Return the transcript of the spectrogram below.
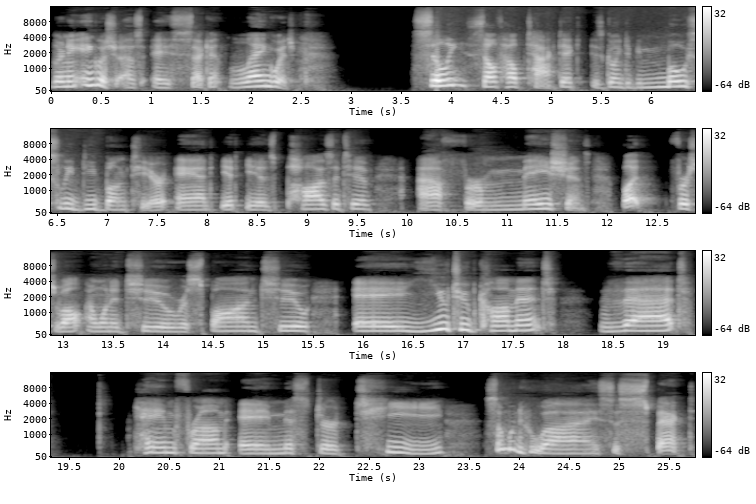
learning English as a second language. Silly self help tactic is going to be mostly debunked here, and it is positive affirmations. But first of all, I wanted to respond to a YouTube comment that came from a Mr. T, someone who I suspect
